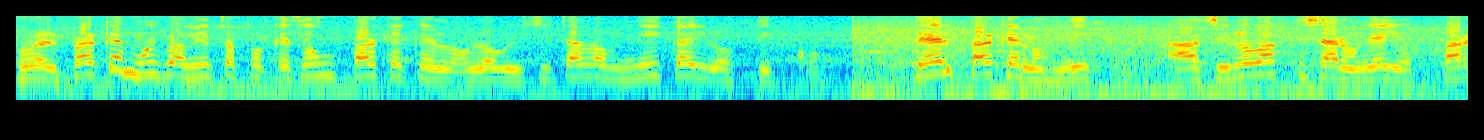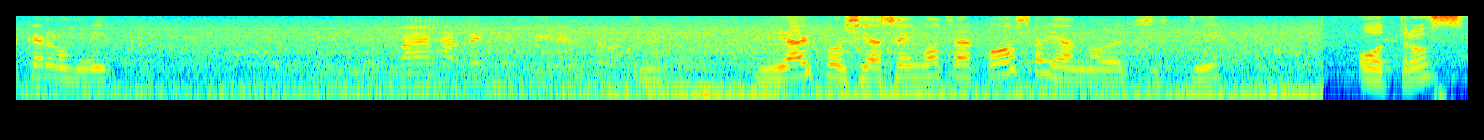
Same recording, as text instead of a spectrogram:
Pero el parque es muy bonito porque es un parque que lo, visitan los nicas y los ticos. Este es el parque de los nicas. Así lo bautizaron ellos, parque de los nicas. ¿Va a dejar de existir entonces? Y ahí, pues si hacen otra cosa ya no va a existir. Otros,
